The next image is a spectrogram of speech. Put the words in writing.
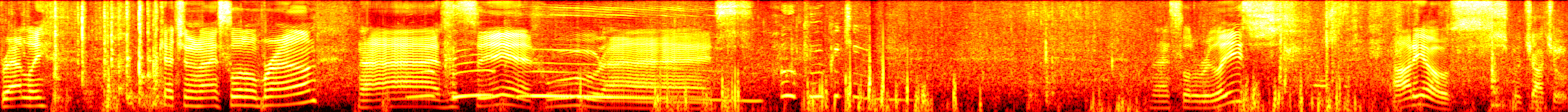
Bradley catching a nice little brown. Nice, let's see it. Ooh, nice. Nice little release. Adios, muchachos.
